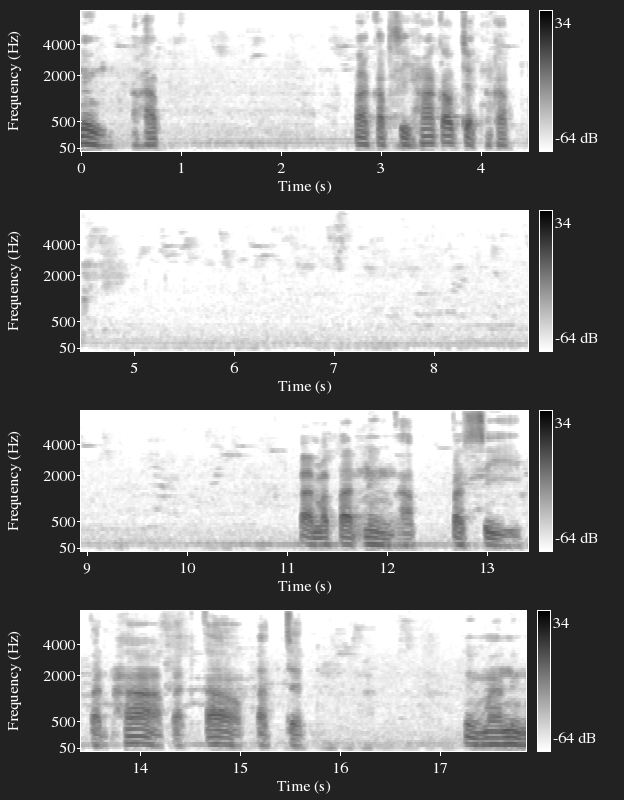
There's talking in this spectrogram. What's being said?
81 นะครับมากับ 4597 นะครับ ดมาแปดหนึ่งครับแปดสี่แปดห้าแปดเก้าแปดเจ็ดหนึ่งมาหนึ่ง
